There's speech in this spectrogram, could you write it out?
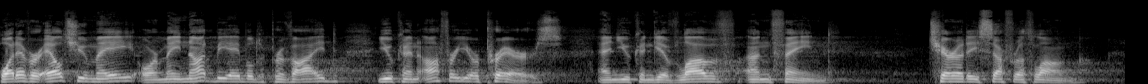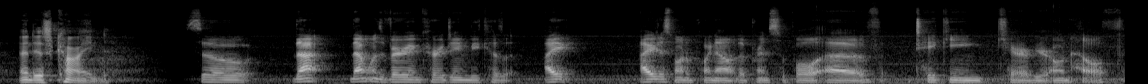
Whatever else you may or may not be able to provide, you can offer your prayers and you can give love unfeigned. Charity suffereth long and is kind. So that that one's very encouraging because I I just want to point out the principle of taking care of your own health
